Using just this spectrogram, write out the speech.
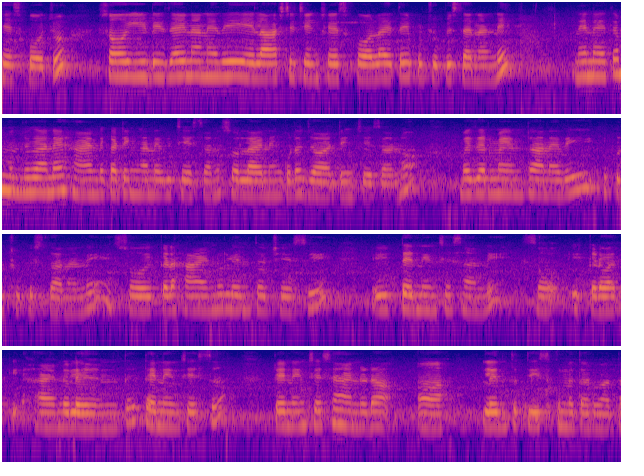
చేసుకోవచ్చు. సో ఈ డిజైన్ అనేది ఎలా స్టిచ్చింగ్ చేసుకోవాలో అయితే ఇప్పుడు చూపిస్తానండి. నేనైతే ముందుగానే హ్యాండ్ కటింగ్ అనేది చేశాను. సో లైనింగ్ కూడా జాయింటింగ్ చేశాను. మెజర్మెంట్ అనేది ఇప్పుడు చూపిస్తానండి. సో ఇక్కడ హ్యాండ్ లెంత్ వచ్చేసి ఈ టెన్ ఇంచెస్ అండి. సో ఇక్కడ వరకు hand length ten inches. Ten inches hand length తీసుకున్న తర్వాత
